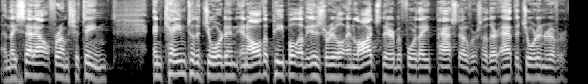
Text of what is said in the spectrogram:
and they set out from Shittim and came to the Jordan and all the people of Israel and lodged there before they passed over. So they're at the Jordan River.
